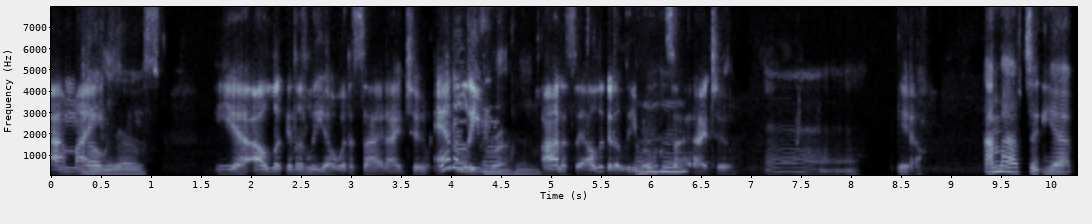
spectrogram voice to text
I might No Leos. Yeah, I'll look at a Leo with a side eye too. And a. Libra. Mhm. Honestly, I'll look at a Libra with a Mhm. side eye too. Mm. Yeah. I'm gonna have to. Yep,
